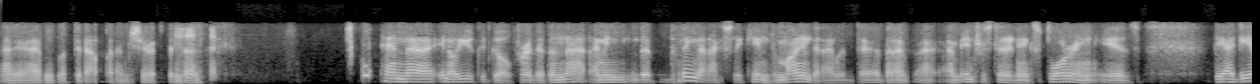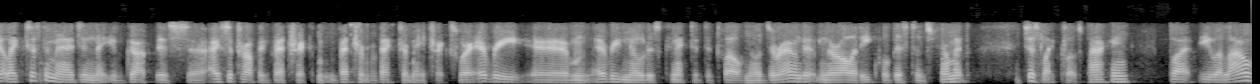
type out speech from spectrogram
I, I haven't looked it up, but I'm sure it's been done. and uh, you know, you could go further than that. I mean, the the thing that actually came to mind that I would uh, that I, I'm interested in exploring is the idea. Like, just imagine that you've got this uh, isotropic vector, vector vector matrix where every um, every node is connected to 12 nodes around it, and they're all at equal distance from it, just like close packing but you allow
